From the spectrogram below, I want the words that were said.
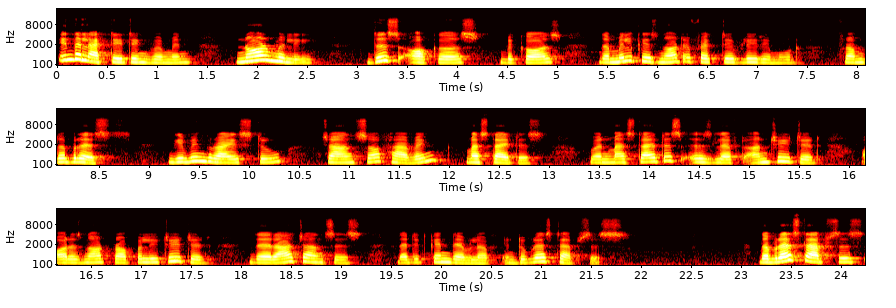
In the lactating women, normally this occurs because the milk is not effectively removed from the breasts, giving rise to chance of having mastitis. When mastitis is left untreated or is not properly treated, there are chances that it can develop into breast abscess. The breast abscess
